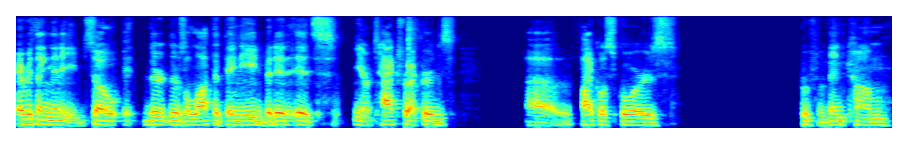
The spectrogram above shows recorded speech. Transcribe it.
everything they need. So it, there, there's a lot that they need, but it, it's you know tax records, uh, FICO scores, proof of income.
